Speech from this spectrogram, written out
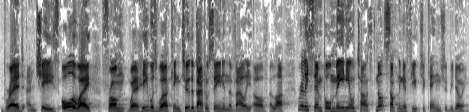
bread, and cheese all the way from where he was working to the battle scene in the valley of Elah. Really simple, menial task. Not something a future king should be doing.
